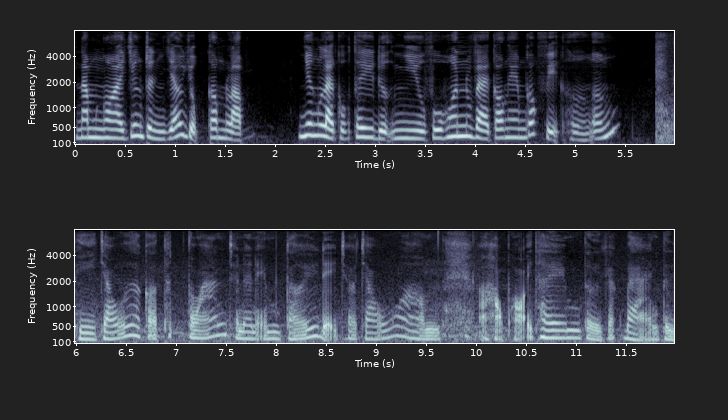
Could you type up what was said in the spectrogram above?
nằm ngoài chương trình giáo dục công lập, nhưng là cuộc thi được nhiều phụ huynh và con em gốc Việt hưởng ứng. Thì cháu có thích toán cho nên em tới để cho cháu um, học hỏi thêm từ các bạn, từ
